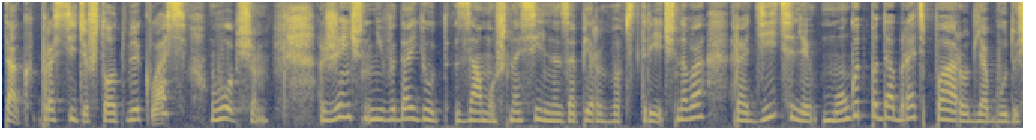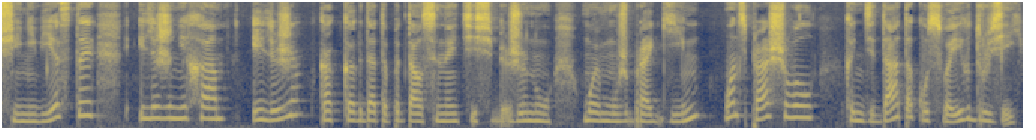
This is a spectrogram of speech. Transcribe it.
Так, простите, что отвлеклась. В общем, женщин не выдают замуж насильно за первого встречного. Родители могут подобрать пару для будущей невесты или жениха. Или же, как когда-то пытался найти себе жену мой муж Брагим, он спрашивал кандидаток у своих друзей.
